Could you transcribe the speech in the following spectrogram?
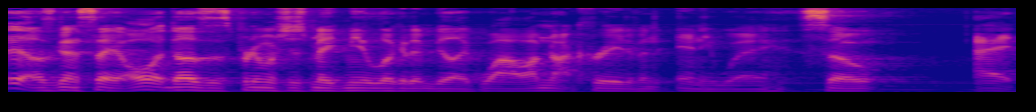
Yeah, I was gonna say all it does is pretty much just make me look at it and be like, wow, I'm not creative in any way. So I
